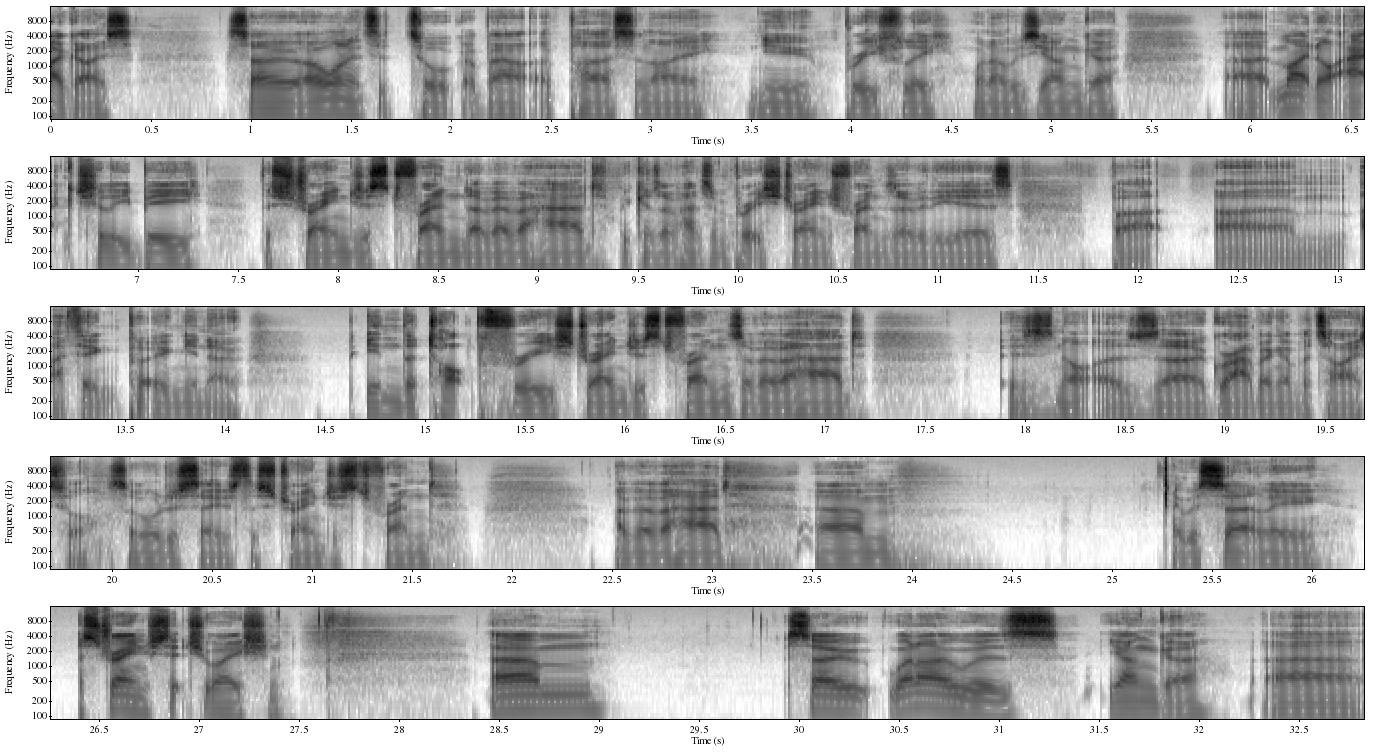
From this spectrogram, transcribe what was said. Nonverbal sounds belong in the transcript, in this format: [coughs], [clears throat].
Hi, guys. So, I wanted to talk about a person I knew briefly when I was younger. Uh, it might not actually be the strangest friend I've ever had because I've had some pretty strange friends over the years, but um, I think putting, you know, in the top three strangest friends I've ever had is not as uh, grabbing of a title. So, we'll just say it's the strangest friend I've ever had. Um, it was certainly a strange situation. Um, so when I was younger, uh,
